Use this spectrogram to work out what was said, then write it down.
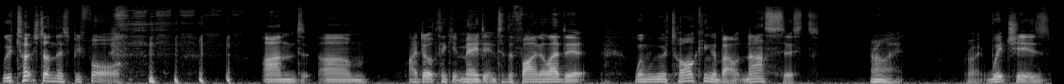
we've touched on this before, and um, I don't think it made it into the final edit when we were talking about narcissists, Right? right? Which is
